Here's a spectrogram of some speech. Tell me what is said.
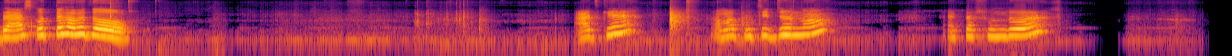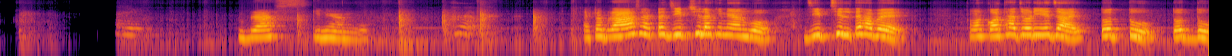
ব্রাশ করতে হবে তো। আজকে আমার পুচির জন্য একটা সুন্দর ব্রাশ কিনে আনব। একটা ব্রাশ একটা জিপ ছিলা কিনে আনব। জিপ ছিলতে হবে। তোমার কথা জড়িয়ে যায়। তদ্দু তদ্দু।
